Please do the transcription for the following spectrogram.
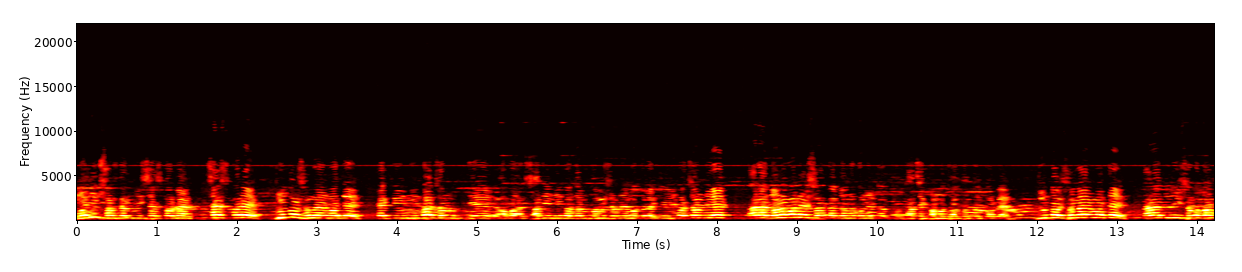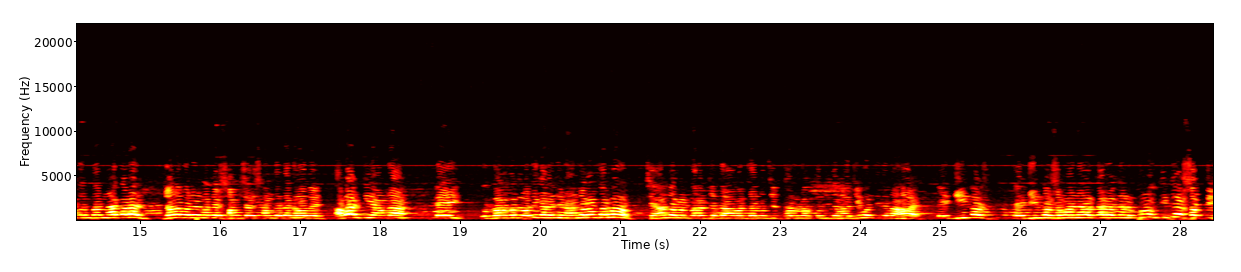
মৌলিক সংস্কারগুলি শেষ করবেন। শেষ করে দ্রুত সময়ের মধ্যে একটি নির্বাচন যে স্বাধীন নির্বাচন কমিশনের মতো একটি নির্বাচন দিয়ে তারা জনগণের সরকার, জনগণের কাছে ক্ষমতা হস্তান্তর করবেন। দ্রুত সময়ের মধ্যে তারা যদি ক্ষমতা হস্তান্তর না করেন, জনগণের মধ্যে সংসদ সামনে দেখা হবে। আবার কি আমরা এই গণতন্ত্র অধিকারের জন্য আন্দোলন করব, সে আন্দোলন করার জন্য আমার জন্য কারও রক্ত দিতে না জীবন দিতে না হয়। এই দীর্ঘ এই দীর্ঘ সময় নেওয়ার কারণে যেন কোনো তৃতীয় শক্তি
